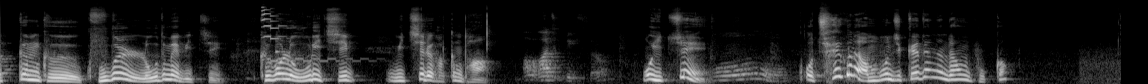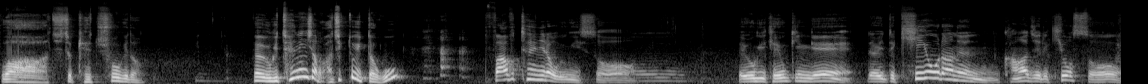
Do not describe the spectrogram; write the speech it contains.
가끔 그 구글 로드맵 있지. 그걸로 우리 집 위치를 가끔 봐. 어, 아직도 있어요? 어 있지. 오. 어 최근에 안 본 지 꽤 됐는데 한번 볼까? 와 진짜 개 추억이다. 야 여기 태닝샵 아직도 있다고? 파브텐이라고 여기 있어. 오. 여기 개 웃긴 게 내가 이때 키오라는 강아지를 키웠어.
